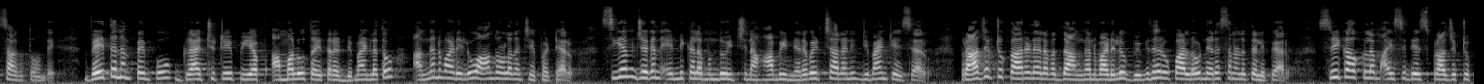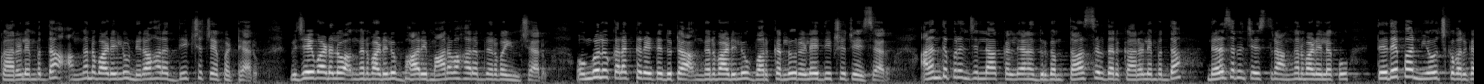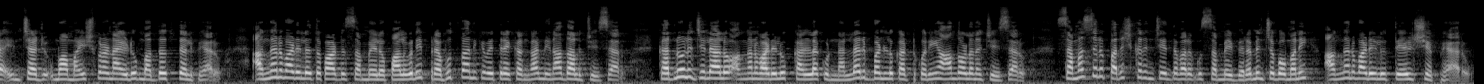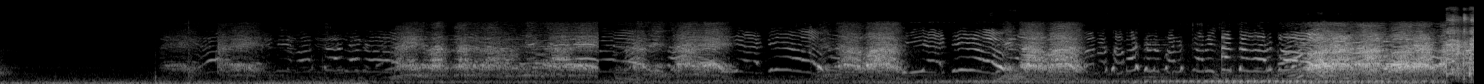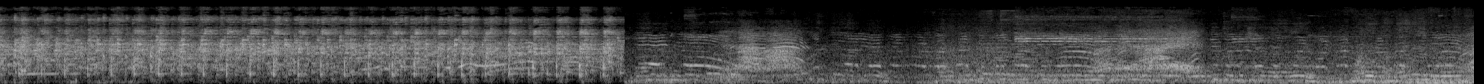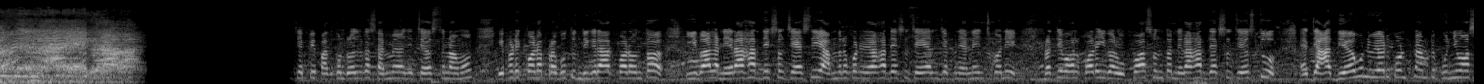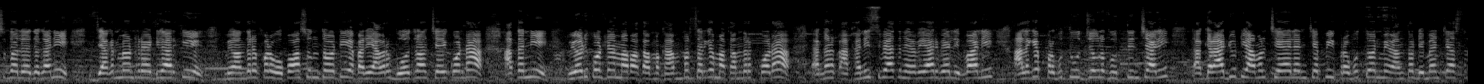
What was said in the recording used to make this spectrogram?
కొనసాగుతోంది. వేతనం పెంపు గ్రాట్యుటీ పీఎఫ్ అమలు తదితర డిమాండ్లతో అంగన్వాడీలు ఆందోళన చేపట్టారు. సీఎం జగన్ ఎన్నికల ముందు ఇచ్చిన హామీ నెరవేర్చాలని డిమాండ్ చేశారు. ప్రాజెక్టు కార్యాలయాల వద్ద అంగన్వాడీలు వివిధ రూపాల్లో నిరసనలు తెలిపారు. శ్రీకాకుళం ఐసీడీఎస్ ప్రాజెక్టు కార్యాలయం వద్ద అంగన్వాడీలు నిరాహార దీక్ష చేపట్టారు. విజయవాడలో అంగన్వాడీలు భారీ మానవహారం నిర్వహించారు. ఒంగోలు కలెక్టరేట్ ఎదుట అంగన్వాడీలు వర్కర్లు రిలే దీక్ష చేశారు. అనంతపురం జిల్లా కళ్యాణదుర్గం తహసీల్దార్ కార్యాలయం వద్ద నిరసన చేస్తున్న అంగన్వాడీలకు తెదేపా నియోజకవర్గ ఇన్ఛార్జ్ ఉమా మహేశ్వరనాయుడు మద్దతు తెలిపారు. అంగన్వాడీలతో పాటు సమ్మెలో పాల్గొని ప్రభుత్వానికి వ్యతిరేకంగా నినాదాలు చేశారు. కర్నూలు జిల్లాలో అంగన్వాడీలు కళ్ళకు నల్లరిబ్బన్లు కట్టుకుని ఆందోళన చేశారు. సమస్యలు పరిష్కరించేంత వరకు సమ్మె విరమించబోమని అంగన్వాడీలు తేల్చి também. చెప్పి పదకొండు రోజులుగా సమ్మె చేస్తున్నాము. ఇప్పటికి కూడా ప్రభుత్వం దిగిరాకపోవడంతో ఇవాళ నిరాహార దీక్షలు చేసి అందరూ కూడా నిరాహార దీక్షలు చేయాలని చెప్పి నిర్ణయించుకొని ప్రతి ఒక్కరు కూడా ఇవాళ ఉపవాసంతో నిరాహార దీక్షలు చేస్తూ ఆ దేవుని వేడుకుంటున్నామంటే పుణ్యం వస్తుందో లేదో కానీ జగన్మోహన్ రెడ్డి గారికి మేమందరం కూడా ఉపవాసంతో మరి ఎవరు భోజనాలు చేయకుండా అతన్ని వేడుకుంటున్నాం. మా మా కంపల్సరిగా మాకందరికి కూడా కనీస వేతన ఇరవై ఆరు వేలు ఇవ్వాలి. అలాగే ప్రభుత్వ ఉద్యోగులు గుర్తించాలి. ఆ గ్రాడ్యుటీ అమలు చేయాలని చెప్పి ప్రభుత్వాన్ని మేము ఎంతో డిమాండ్ చేస్తున్నాం.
